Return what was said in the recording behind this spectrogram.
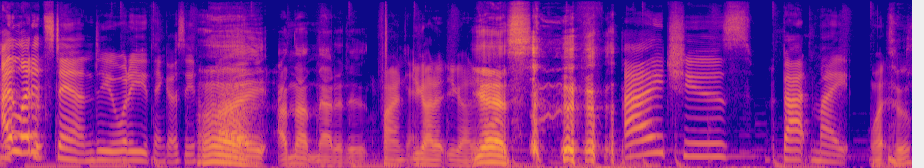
I let it stand. Do you? What do you think, Osi? Ah, I I'm not mad at it. Fine, Okay. you got it. You got it. yes. I choose Bat-Mite. What? Who?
